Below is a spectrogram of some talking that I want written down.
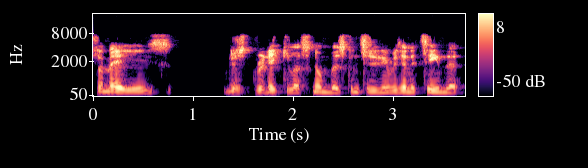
for me, is just ridiculous numbers considering he was in a team that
